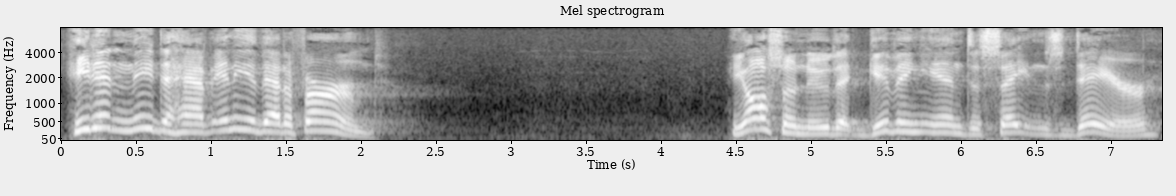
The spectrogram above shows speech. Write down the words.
He didn't need to have any of that affirmed. He also knew that giving in to Satan's dare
